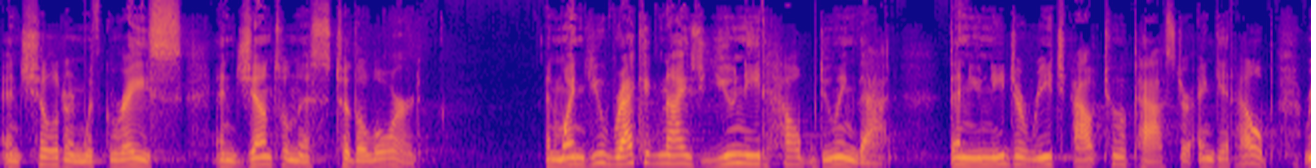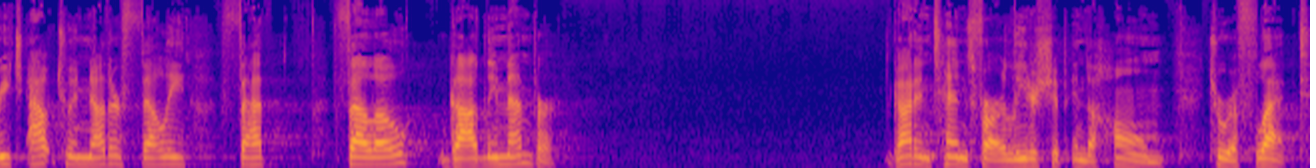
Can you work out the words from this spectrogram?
and children with grace and gentleness to the Lord. And when you recognize you need help doing that, then you need to reach out to a pastor and get help. Reach out to another fellow, godly member. God intends for our leadership in the home to reflect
